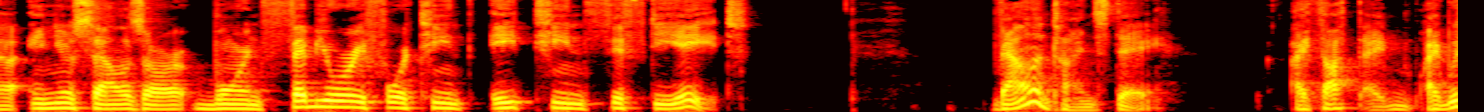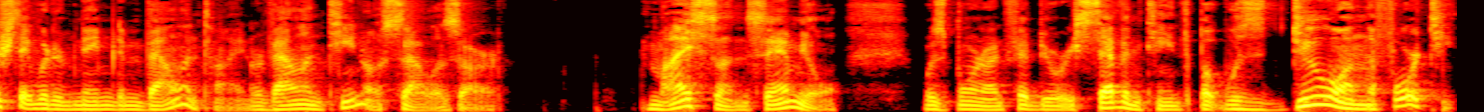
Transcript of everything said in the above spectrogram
uh, Inyo Salazar, born February 14th, 1858. Valentine's Day. I thought, I, I wish they would have named him Valentine or Valentino Salazar. My son Samuel was born on February 17th, but was due on the 14th.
